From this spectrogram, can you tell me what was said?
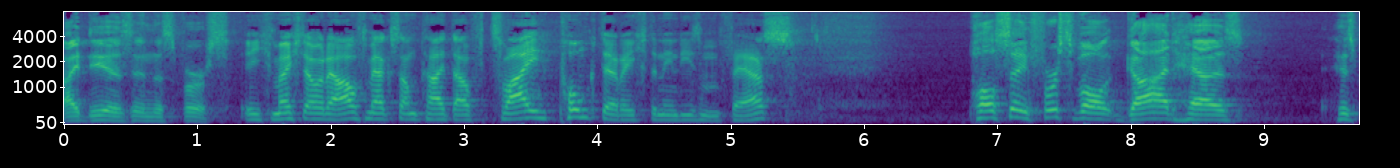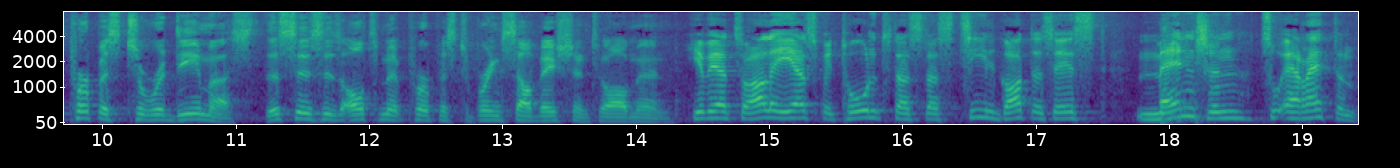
ideas in this verse. Ich möchte eure Aufmerksamkeit auf zwei Punkte richten in diesem Vers. Paul's saying, first of all, God has his purpose to redeem us. This is his ultimate purpose to bring salvation to all men. Hier wird zuallererst betont, dass das Ziel Gottes ist, Menschen zu erretten.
